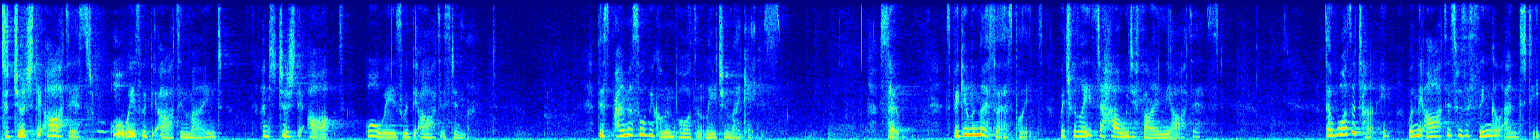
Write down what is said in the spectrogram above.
To judge the artist always with the art in mind, and to judge the art always with the artist in mind. This premise will become important later in my case. So, to begin with my first point, which relates to how we define the artist. There was a time when the artist was a single entity,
